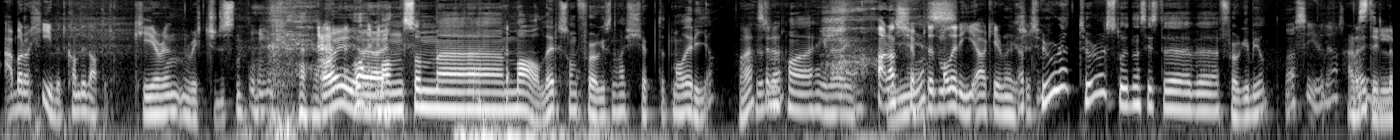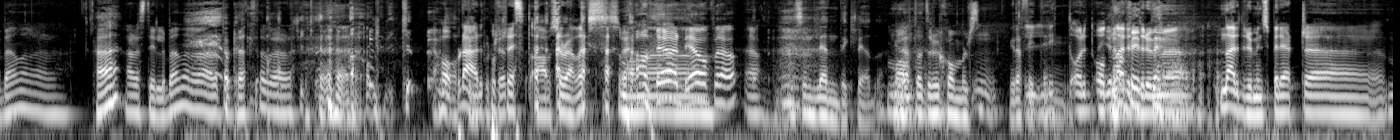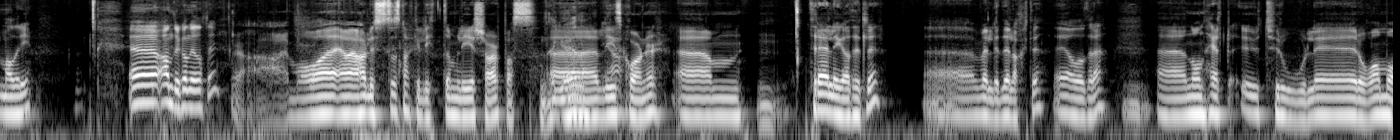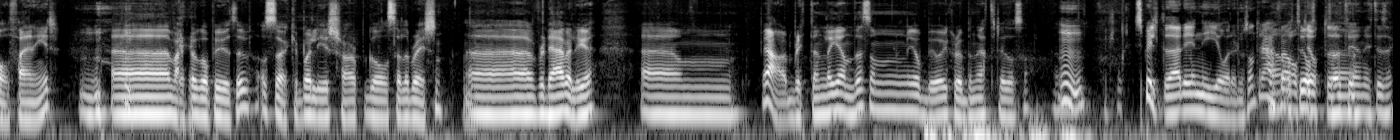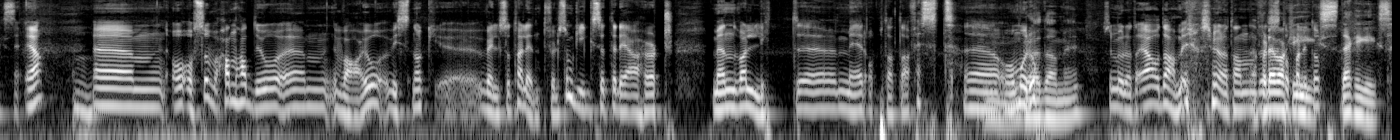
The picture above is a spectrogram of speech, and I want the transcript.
Er bare å hive ut kandidater. Kieran Richardson. Oi, oi, Og mann mannen som uh, maler, som Ferguson har kjøpt et maleri av. ja, Det ser har Har han kjøpt Yes. et maleri av Kieran Richardson? Jeg tror det. tror det sto i den siste uh, Fergie-bioen. Hva sier du det? Altså? Er det stilleben, eller er det, Hæ? er det stilleben, eller er det portrett? Eller er det Jeg håper det er et portrett av Sir Alex. Som Ja, det er det jeg eh, håper jeg òg. ja. Sånn lendeklede. Malt etter hukommelsen. Mm. Graffiti. Litt Odd. Nerdrum- Nerdrum-inspirert eh, maleri. Eh, andre kandidater? Ja, jeg, må, jeg, jeg har lyst til å snakke litt om Lee Sharp, ass. Gøy. Eh, Lees Corner. Um, Mm. tre ligatitler. Uh, veldig delaktig i alle tre. Mm. Eh, noen helt utrolig rå målfeiringer. Mm. Eh, verdt å gå på YouTube og søke på Lee Sharp Goal Celebration, Eh, for det er veldig gøy. Um, ja, blitt en legende som jobber jo i klubben i ettertid også. Mm. Spilte der i ni år eller noe sånt, tror jeg. Ja, Fra 88 88 til 96. Ja. Mm. Um, og også, han hadde jo um, var jo visstnok uh, vel så talentfull som Giggs, etter det jeg har hørt, men var litt uh, mer opptatt av fest uh, og moro. Røde damer. Som at, ja, og damer. Som gjorde at han Ja, for det var stoppa ikke litt opp. Det er ikke Giggs.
